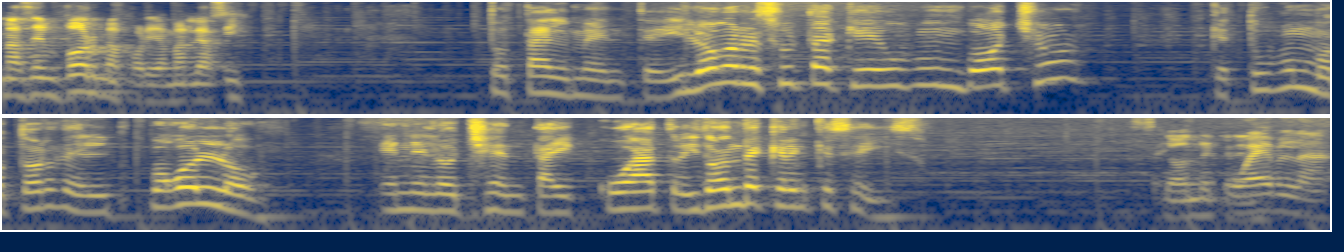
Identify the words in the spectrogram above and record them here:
más en forma, por llamarle así. Totalmente. Y luego resulta que hubo un bocho que tuvo un motor del Polo en el 84. ¿Y dónde creen que se hizo? En ¿Dónde creen? Puebla,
